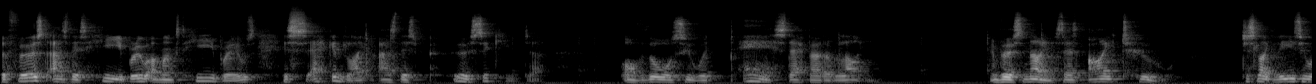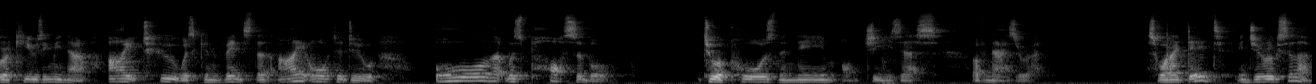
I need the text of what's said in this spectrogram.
The first as this Hebrew amongst Hebrews, his second life as this persecutor of those who would dare step out of line. In verse 9 it says, I too, just like these who are accusing me now, I too was convinced that I ought to do all that was possible to oppose the name of Jesus of Nazareth. That's what I did in Jerusalem.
